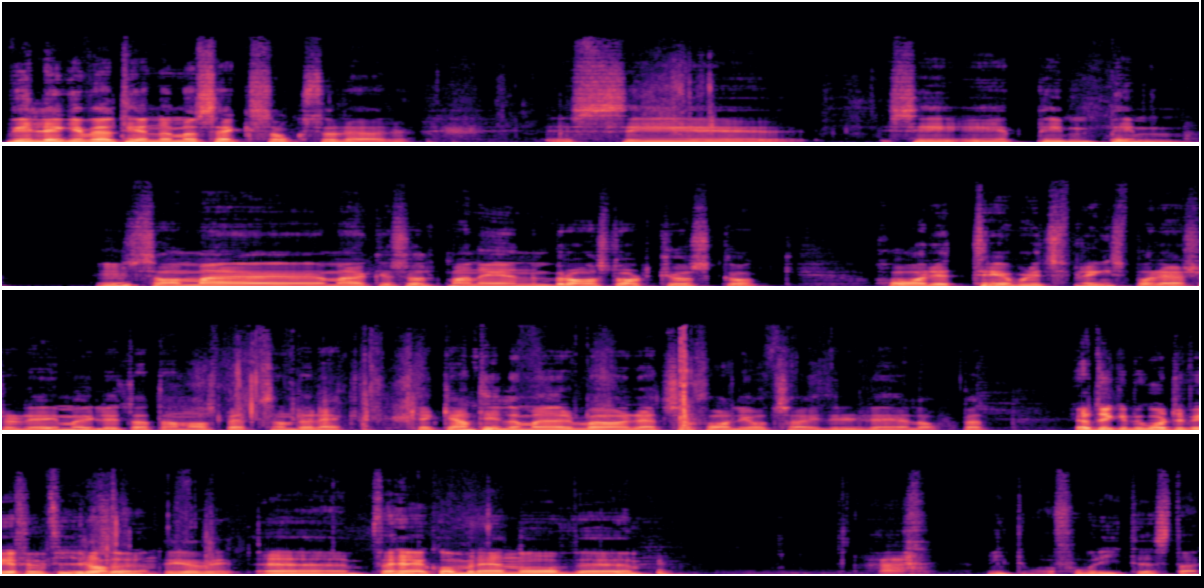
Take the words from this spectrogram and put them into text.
Vi lägger väl till nummer sex också där. C- CE Pim Pim. Mm. Som eh, Marcus Hultman är en bra startkusk och har ett trevligt springspår här så det är möjligt att han har spetsen direkt. Det kan till och med vara en rätt så farlig outsider i det här loppet. Jag tycker vi går till V54 Sören. det gör vi. Eh, för här kommer en av... Eh, ah, inte våra favorithästar.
